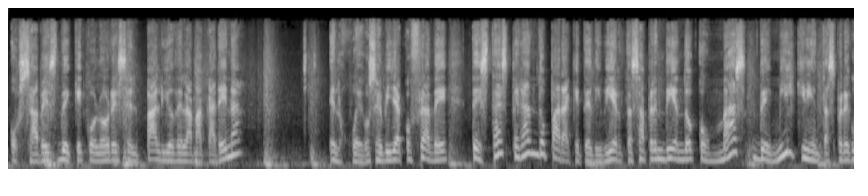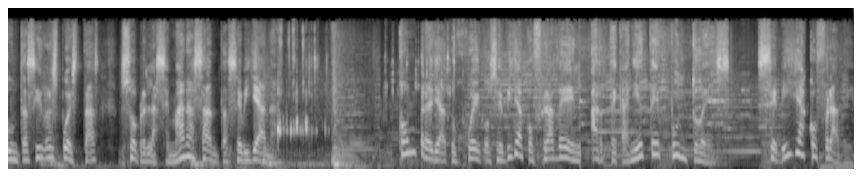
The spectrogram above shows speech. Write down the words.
¿O sabes de qué color es el palio de la Macarena? El juego Sevilla Cofrade te está esperando para que te diviertas aprendiendo con más de 1500 preguntas y respuestas sobre la Semana Santa sevillana. Compra ya tu juego Sevilla Cofrade en artecañete.es. Sevilla Cofrade,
